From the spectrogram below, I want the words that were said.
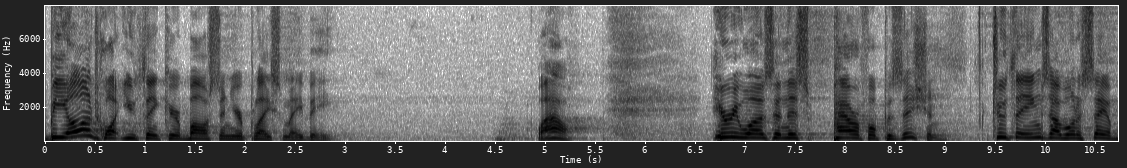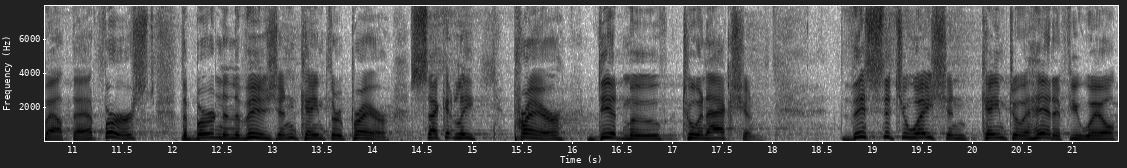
beyond what you think your boss and your place may be. Wow. Here he was in this powerful position. Two things I want to say about that. First, the burden and the vision came through prayer. Secondly, prayer did move to an action. This situation came to a head, if you will,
